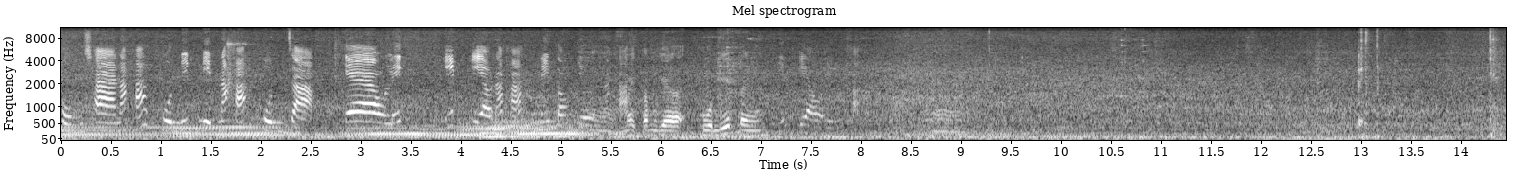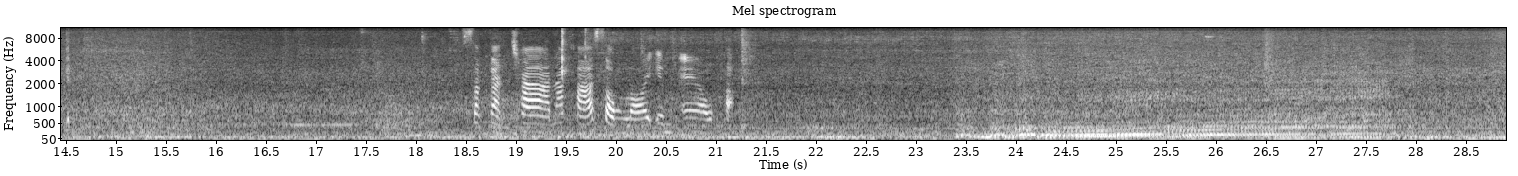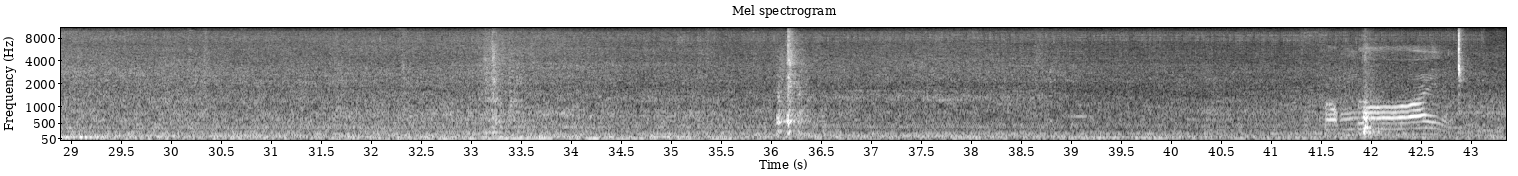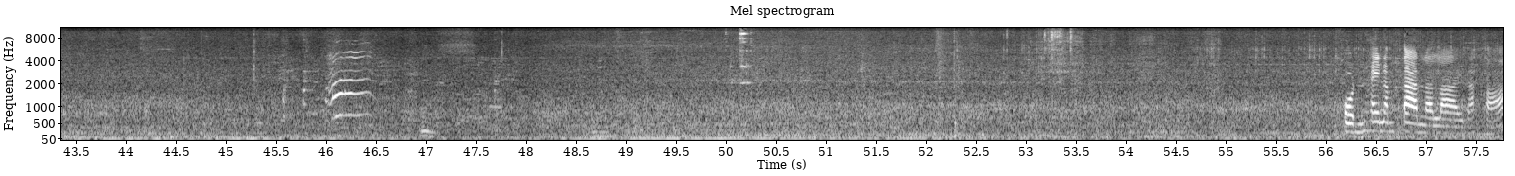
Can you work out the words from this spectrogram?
ผงชานะคะคุณนิดนิดๆนะคะคุณจากแก้วเล็กนิดเดียวนะคะ ไม่ต้องเยอะนะคะ ไม่ต้องเยอะคูณนิดนึงนิดเดียวเองค่ะ อืม สกัดชานะคะ 200 ml ค่ะ สองร้อยอืม คนให้น้ำตาลละลายนะคะ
